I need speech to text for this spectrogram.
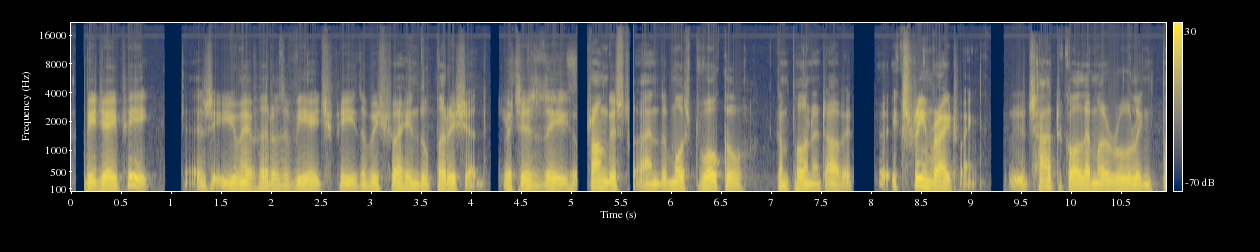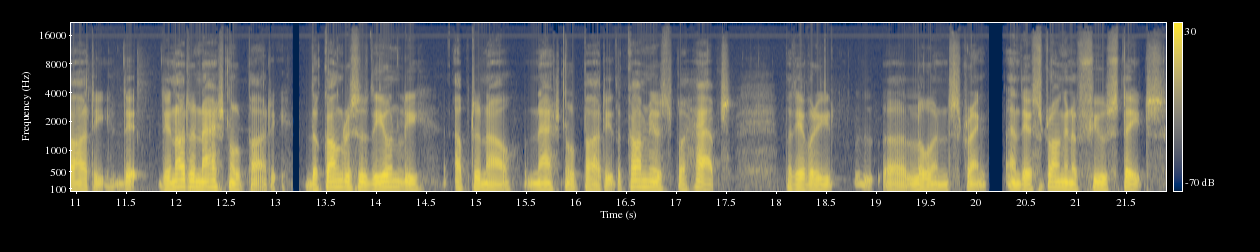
BJP. As you may have heard of the VHP, the Vishwa Hindu Parishad, which is the strongest and the most vocal component of it, extreme right wing. It's hard to call them a ruling party. They, they're not a national party. The Congress is the only, up to now, national party. The communists, perhaps, but they're very uh, low in strength. And they're strong in a few states.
